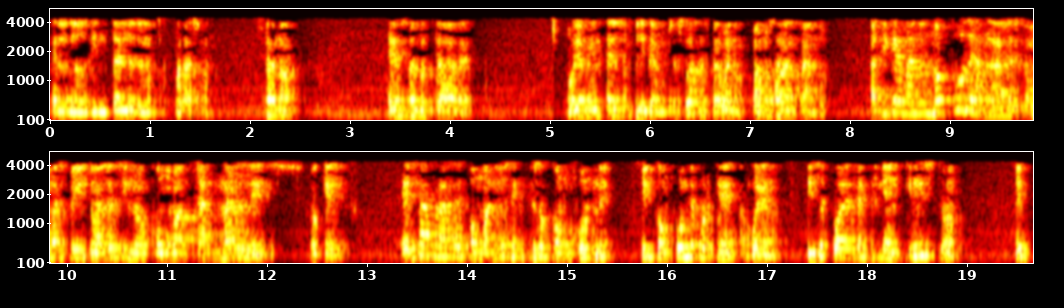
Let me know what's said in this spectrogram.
en los dinteles de nuestro corazón. ¿Sí o no? Eso es lo que va a ver. Obviamente eso implica muchas cosas, pero bueno, vamos avanzando. Así que hermanos, no pude hablarles como espirituales, sino como carnales. Ok, esa frase como niños en Cristo confunde. Sí, confunde porque, bueno, dice puede ser niño en Cristo. Sí,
